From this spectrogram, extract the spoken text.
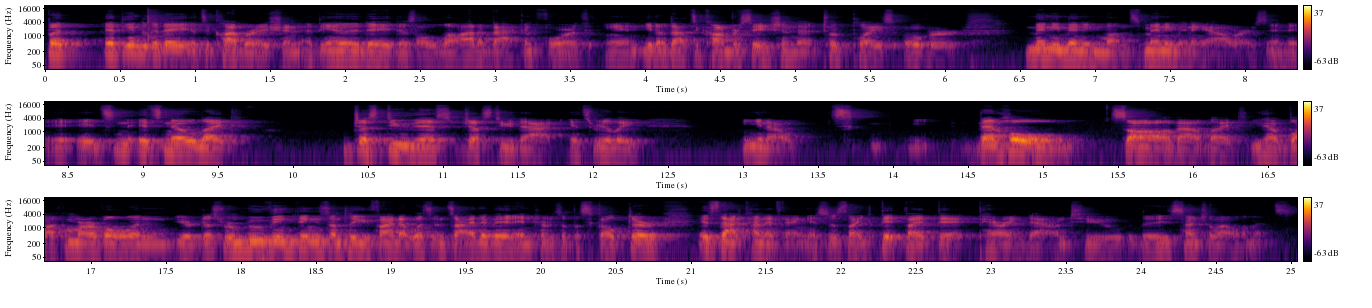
but at the end of the day, it's a collaboration. At the end of the day, there's a lot of back and forth, and you know that's a conversation that took place over many, many months, many, many hours, and it, it's it's no like just do this, just do that. It's really, you know, that whole saw about like you have block marble and you're just removing things until you find out what's inside of it in terms of a sculptor. It's that kind of thing. It's just like bit by bit paring down to the essential elements.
